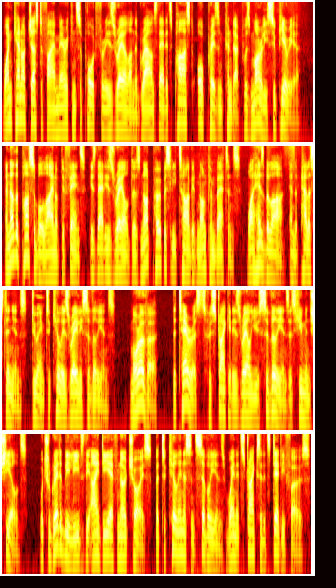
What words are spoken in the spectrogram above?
one cannot justify American support for Israel on the grounds that its past or present conduct was morally superior. Another possible line of defense is that Israel does not purposely target non-combatants, while Hezbollah and the Palestinians do aim to kill Israeli civilians. Moreover, the terrorists who strike at Israel use civilians as human shields, which regrettably leaves the IDF no choice but to kill innocent civilians when it strikes at its deadly foes.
